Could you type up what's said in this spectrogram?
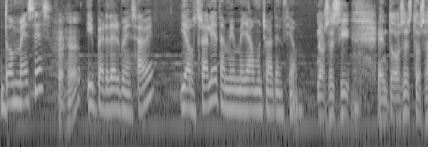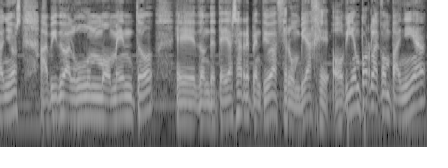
dos meses Ajá. y perderme, ¿sabes? Y Australia también me llama mucho la atención. No sé si en todos estos años ha habido algún momento eh, donde te hayas arrepentido de hacer un viaje, o bien por la compañía,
